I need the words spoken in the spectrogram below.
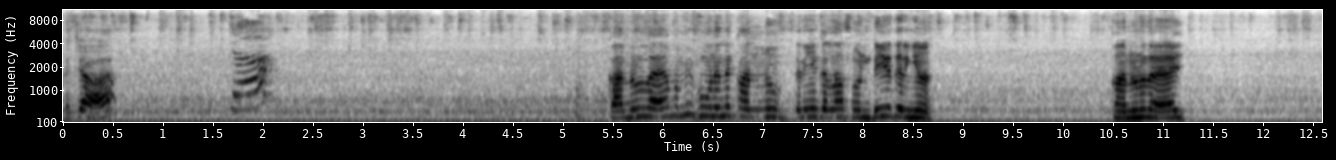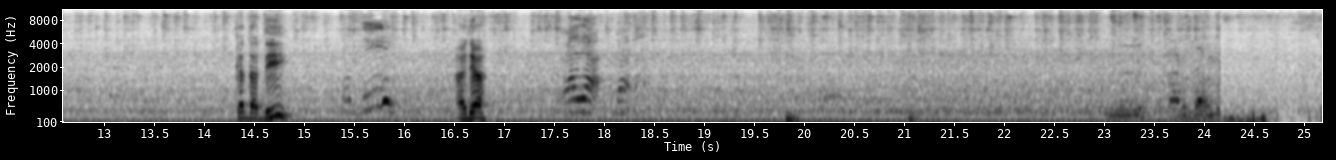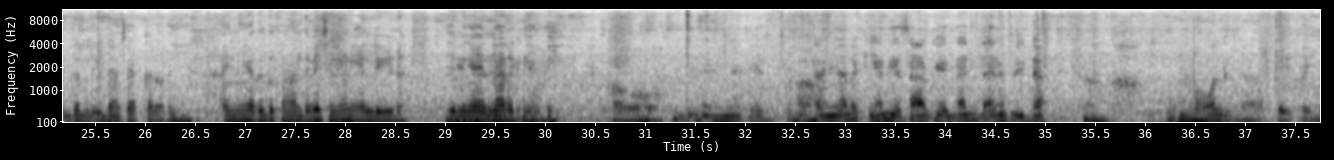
ਖਚਾ। ਕੰਨ ਨੂੰ ਲਾਇਆ ਮੰਮੀ ਫੋਨ ਇਹਨੇ ਕੰਨ ਨੂੰ। ਤੇਰੀਆਂ ਗੱਲਾਂ ਸੁਣਦੀ ਏ ਤੇਰੀਆਂ। ਕੰਨ ਨੂੰ ਲਾਇਆ ਜੀ ਕਹ ਦਾਦੀ। ਆ ਜਾ। ਇੱਧਰ ਲੀਡਾਂ ਚੈੱਕ ਕਰੋ ਤੁਸੀਂ। ਇੰਨੀਆਂ ਤੇ ਦੁਕਾਨ ਦੇ ਵਿੱਚ ਨਹੀਂ ਹੋਣੀਆਂ ਲੀਡ ਜਿੰਨੀਆਂ ਇਹਨਾਂ ਰੱਖੀਆਂ ਹੋ। ਟਾਈਆਂ ਰੱਖੀਆਂ ਦੀਆਂ ਸਾਫ਼ ਕੇ ਇਦਾਂ ਜਿੱਦਾਂ ਇਹਨੇ ਫਰੀਦਾ ਬਹੁਤ ਲੱਗਾ ਪਈ। ਪਈ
